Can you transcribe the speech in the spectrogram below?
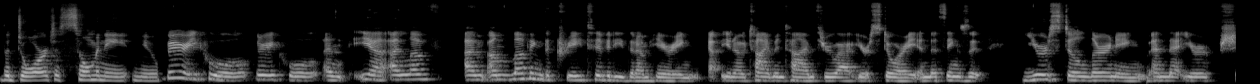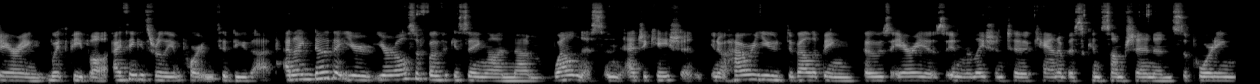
the door to so many new. Very cool, very cool, and yeah, I love I'm, I'm loving the creativity that I'm hearing, you know, time and time throughout your story and the things that you're still learning and that you're sharing with people. I think it's really important to do that. And I know that you're you're also focusing on um, wellness and education. You know, how are you developing those areas in relation to cannabis consumption and supporting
